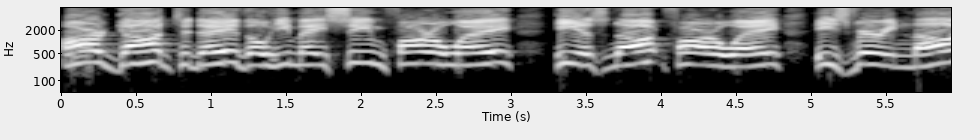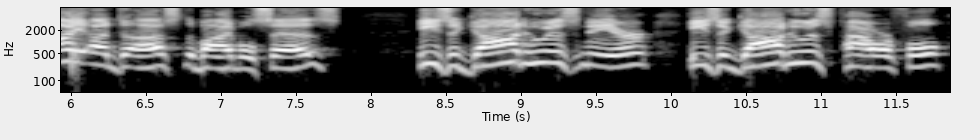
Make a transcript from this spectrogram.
our God today, though he may seem far away, he is not far away. He's very nigh unto us, the Bible says. He's a God who is near. He's a God who is powerful.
